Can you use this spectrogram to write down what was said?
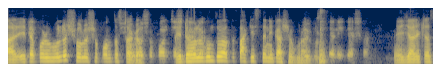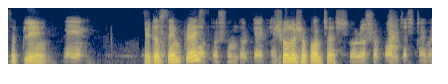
আর এটা পড়বে হলো ষোলোশো পঞ্চাশ টাকা। এটা হলো কিন্তু আপনার পাকিস্তানি কাঁসাগুলো এগুলো পাকিস্তানি কাঁসা। এই জারিটা আছে প্লেন প্লেন এটা সেম প্রাইস কত সুন্দর দেখেন। ষোলোশো পঞ্চাশ। ষোলোশো পঞ্চাশ টাকা।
